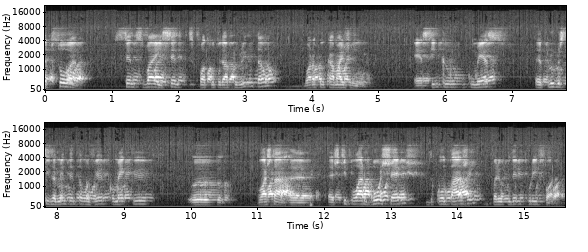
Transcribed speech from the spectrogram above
a pessoa sente-se bem e sente que pode continuar a progredir, então bora colocar mais volume. É assim que eu começo progressivamente então a ver como é que uh, lá está, uh, a estipular boas séries de contagem para eu poder ir por aí fora.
